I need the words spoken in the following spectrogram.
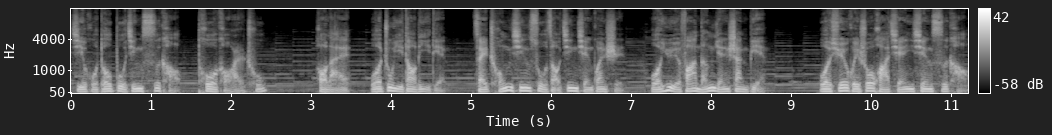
几乎都不经思考，脱口而出。后来我注意到了一点，在重新塑造金钱观时，我越发能言善辩。我学会说话前先思考，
